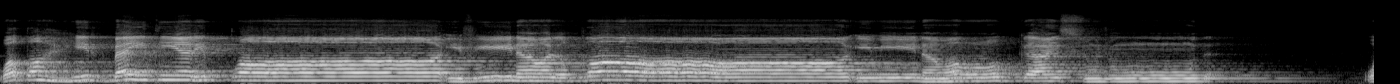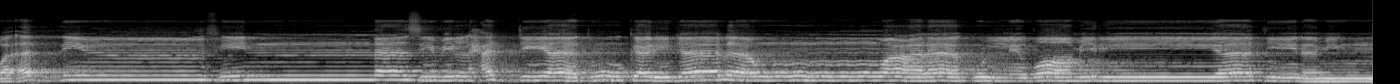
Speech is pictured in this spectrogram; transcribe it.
وطهر بيتي للطائفين والقائمين والركع السجود وأذن في الناس بالحج ياتوك رجالا وعلى كل ضامر ياتين من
